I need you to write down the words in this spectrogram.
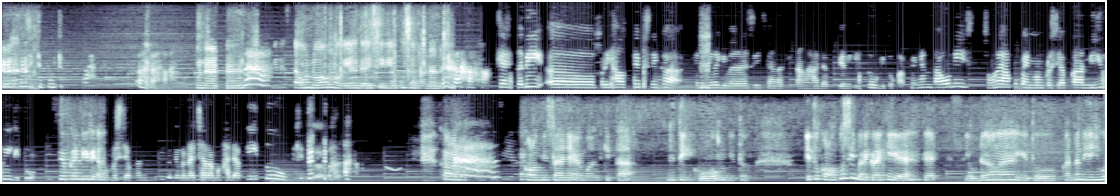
Si cupu-cupu lah. Nana. Beda setahun doang loh ya guys. Ini aku sama Nana. Oke, okay, tadi uh, perihal tips nih kak. Kira-kira gimana sih cara kita menghadapin itu gitu kak? Pengen tahu nih. Soalnya aku pengen mempersiapkan diri gitu. Siapkan diri. Mempersiapkan diri bagaimana cara menghadapi itu gitu. kalau kalau misalnya emang kita ditikung gitu, itu kalau aku sih balik lagi ya kayak ya udahlah gitu. Karena dia juga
